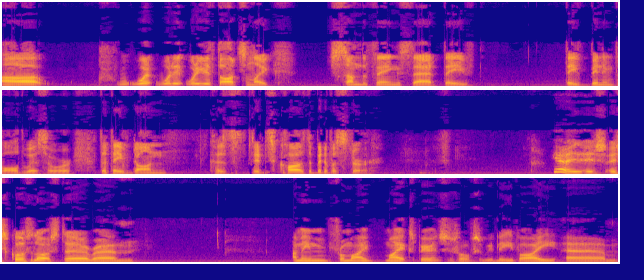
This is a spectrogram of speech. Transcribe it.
Uh, what what are- what are your thoughts on like some of the things that they've they've been involved with or that they've done? Because it's caused a bit of a stir. Yeah, it's it's caused a lot of stir. Um, I mean, from my my experiences, obviously with Levi, um,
